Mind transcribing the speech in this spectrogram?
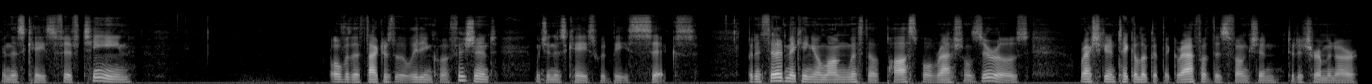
in this case 15, over the factors of the leading coefficient, which in this case would be 6. But instead of making a long list of possible rational zeros, we're actually going to take a look at the graph of this function to determine our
